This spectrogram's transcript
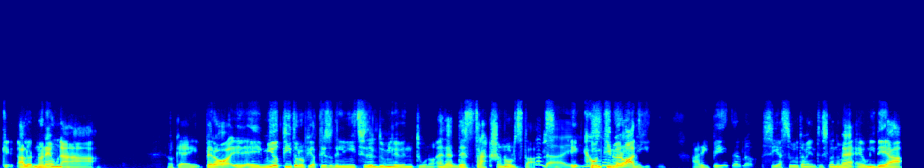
che... Allora, non è una ok? Però è, è, il mio titolo più atteso dell'inizio del 2021 ed è Destruction All Stars. Dai, e continuerò a dirlo, a ripeterlo. Sì, assolutamente. Secondo me è un'idea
